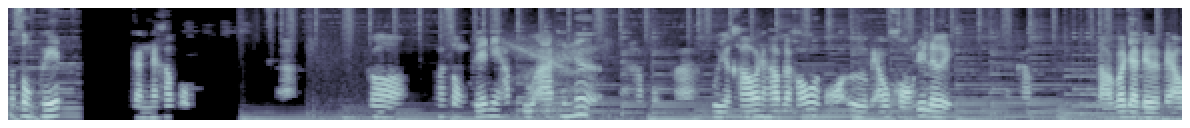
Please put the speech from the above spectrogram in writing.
มาส่งเควสกันนะครับผม อะ ก็มาส่งเควสนี่ครับ UR Trainer นะครับผม อ่าคุยกับเขานะครับ แล้วเขาก็บอกเออไปเอาของได้เลยนะครับ เราก็จะเดินไปเอา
